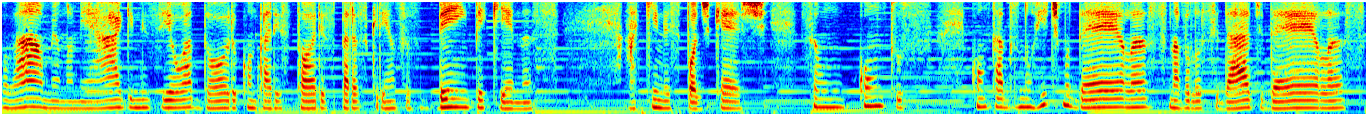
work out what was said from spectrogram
Olá, meu nome é Agnes e eu adoro contar histórias para as crianças bem pequenas. Aqui nesse podcast são contos contados no ritmo delas, na velocidade delas,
